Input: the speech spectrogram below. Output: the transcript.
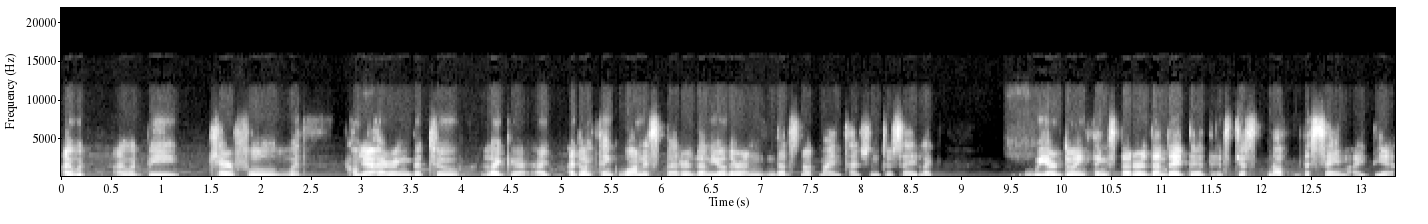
I would i would be careful with comparing yeah. the two like I, I don't think one is better than the other and that's not my intention to say like we are doing things better than they did. It's just not the same idea.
